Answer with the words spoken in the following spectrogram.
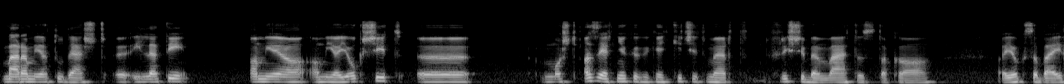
már ami a tudást uh, illeti, ami a, ami a jogsit, ö, most azért nyökögök egy kicsit, mert frissiben változtak a, a jogszabályi,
